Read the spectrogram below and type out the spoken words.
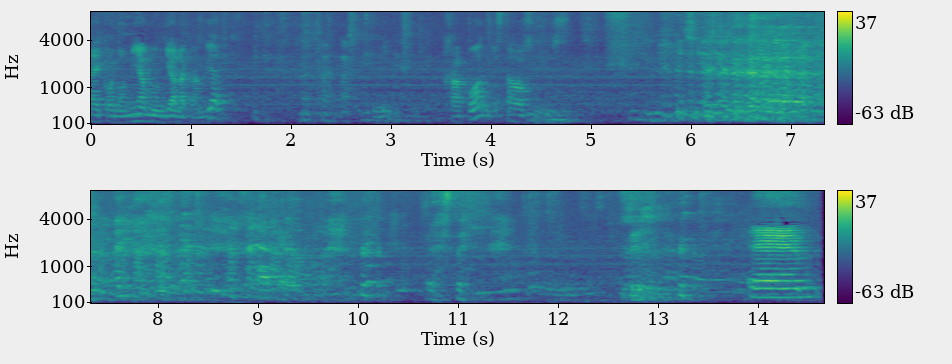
La economía mundial ha cambiado. Japón, Estados Unidos. Este, eh,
